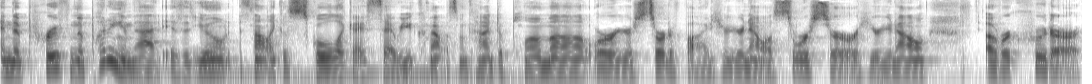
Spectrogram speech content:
And the proof and the pudding in that is that you don't. It's not like a school, like I said, where you come out with some kind of diploma or you're certified. Here, you're now a sourcer, or here you're now a recruiter.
